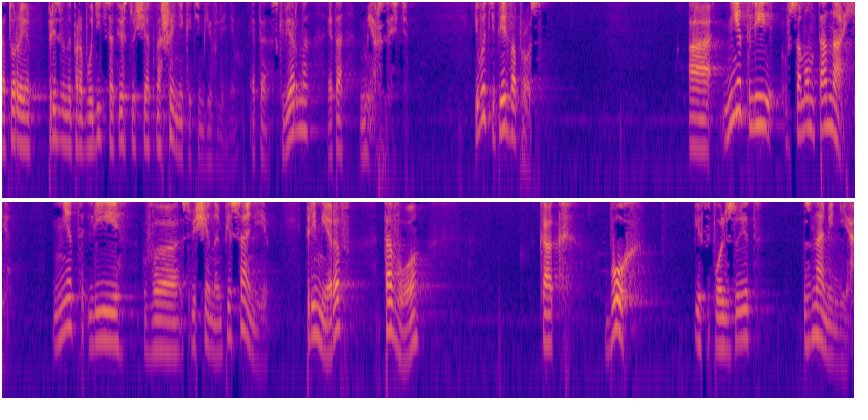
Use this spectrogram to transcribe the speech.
которые призваны пробудить соответствующее отношение к этим явлениям. Это скверно, это мерзость. И вот теперь вопрос. А нет ли в самом Танахе, нет ли в Священном Писании примеров того, как Бог использует знамения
